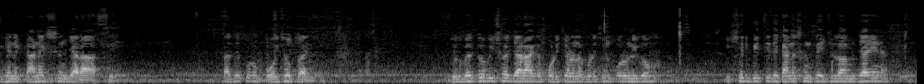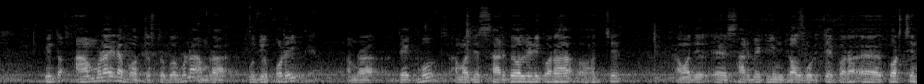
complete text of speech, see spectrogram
এখানে কানেকশন যারা আছে, তাদের কোনো বৈধতা নেই। দুর্ভাগ্য বিষয় যারা আগে পরিচালনা করেছিল পৌর নিগম, কিসের ভিত্তিতে কানেকশন পেয়েছিল আমি জানি না। কিন্তু আমরা এটা বরদাস্ত করব না, আমরা পুজো পরেই আমরা দেখব। আমাদের সার্ভে অলরেডি করা হচ্ছে। আমাদের সার্ভে টিম জলবড়িতে করা করছেন।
